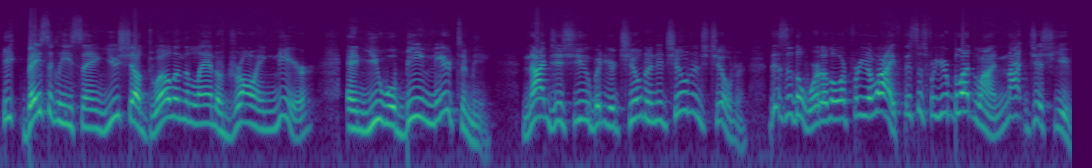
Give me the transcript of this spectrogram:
He, basically, he's saying, You shall dwell in the land of drawing near, and you will be near to me. Not just you, but your children and children's children. This is the word of the Lord for your life. This is for your bloodline, not just you.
